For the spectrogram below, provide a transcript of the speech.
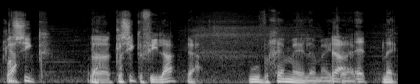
klassiek. Ja. klassieke villa. Ja, hoeven we geen mailen mee te Ja, hebben. Nee.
